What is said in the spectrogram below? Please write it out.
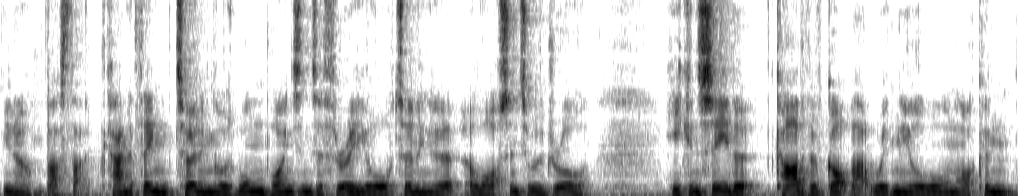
you know, that's that kind of thing, turning those one points into three or turning a, a loss into a draw. He can see that Cardiff have got that with Neil Warnock and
